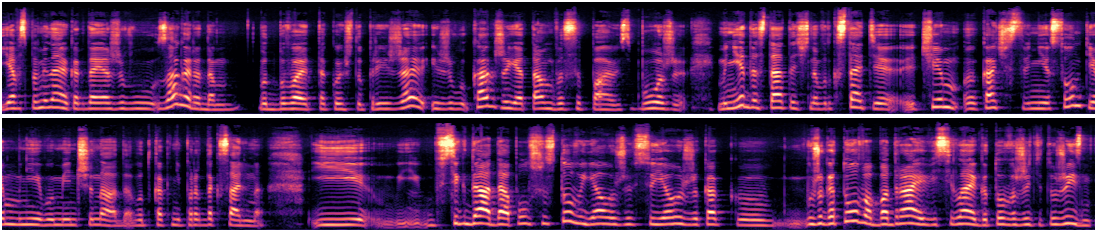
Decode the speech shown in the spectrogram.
я вспоминаю, когда я живу за городом, вот бывает такое, что приезжаю и живу, как же я там высыпаюсь, боже, мне достаточно, вот, кстати, чем э, качественнее сон, тем мне его меньше надо, вот как ни парадоксально, и, и всегда, да, пол шестого я уже все, я уже как, э, уже готова, бодрая, веселая, готова жить эту жизнь,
